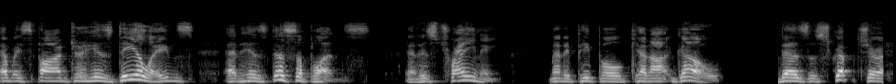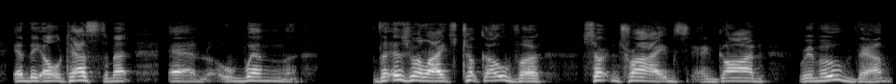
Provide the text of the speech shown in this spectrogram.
and respond to his dealings and his disciplines and his training. Many people cannot go. There's a scripture in the Old Testament, And when the Israelites took over certain tribes and God removed them,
